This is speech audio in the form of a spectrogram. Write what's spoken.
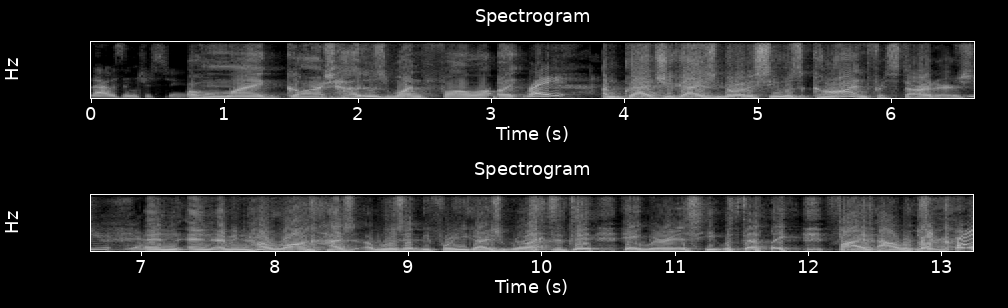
that was interesting. Oh my gosh, how does one fall off? Like, Right? I'm glad you guys noticed he was gone for starters. Yeah. And and I mean, how long has was it before you guys realized that? Hey, where is he? Was that like five hours ago? I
